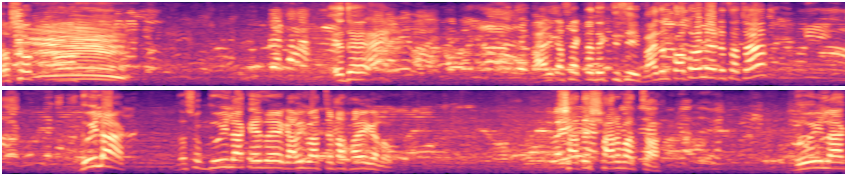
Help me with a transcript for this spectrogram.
দর্শক এই যে ভাইয়ের কাছে একটা দেখতেছি। ভাইজান, কত হলো এটা, চাচা? দুই লাখ। দর্শক, দুই লাখে যে গাভী বাচ্চাটা হয়ে গেল। সাথে সার বাচ্চা। দুই লাখ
